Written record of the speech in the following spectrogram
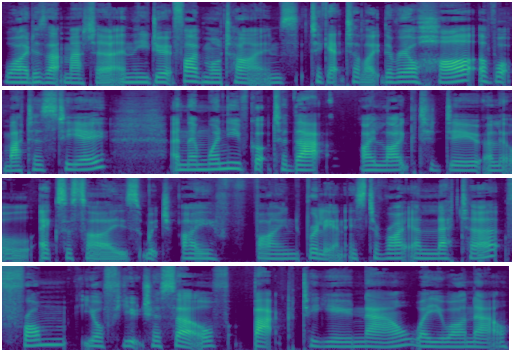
why does that matter? And then you do it five more times to get to like the real heart of what matters to you. And then when you've got to that I like to do a little exercise which I find brilliant is to write a letter from your future self back to you now where you are now.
